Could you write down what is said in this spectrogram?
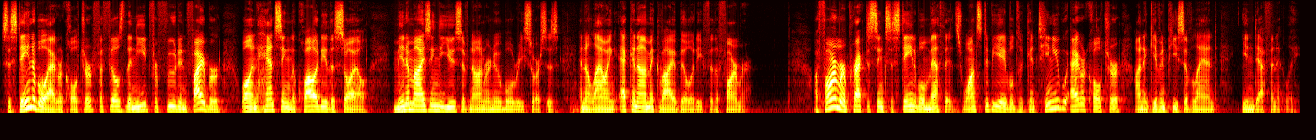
Sustainable agriculture fulfills the need for food and fiber while enhancing the quality of the soil, minimizing the use of non-renewable resources, and allowing economic viability for the farmer. A farmer practicing sustainable methods wants to be able to continue agriculture on a given piece of land indefinitely.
